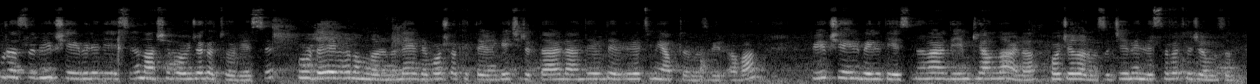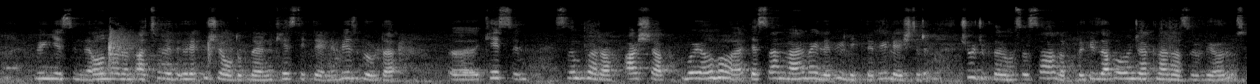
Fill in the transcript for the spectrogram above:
Burası Büyükşehir Belediyesi'nin ahşap oyuncak atölyesi. Burada ev hanımlarının evde boş vakitlerini geçirip değerlendirdiği üretim yaptığımız bir alan. Büyükşehir Belediyesi'ne verdiği imkanlarla hocalarımızın, Cemil ve Sabat hocamızın bünyesinde onların atölyede üretmiş olduklarını, kestiklerini biz burada e, kesim, zımpara, ahşap, boyalama ve desen verme ile birlikte birleştirip çocuklarımıza sağlıklı, güzel oyuncaklar hazırlıyoruz.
